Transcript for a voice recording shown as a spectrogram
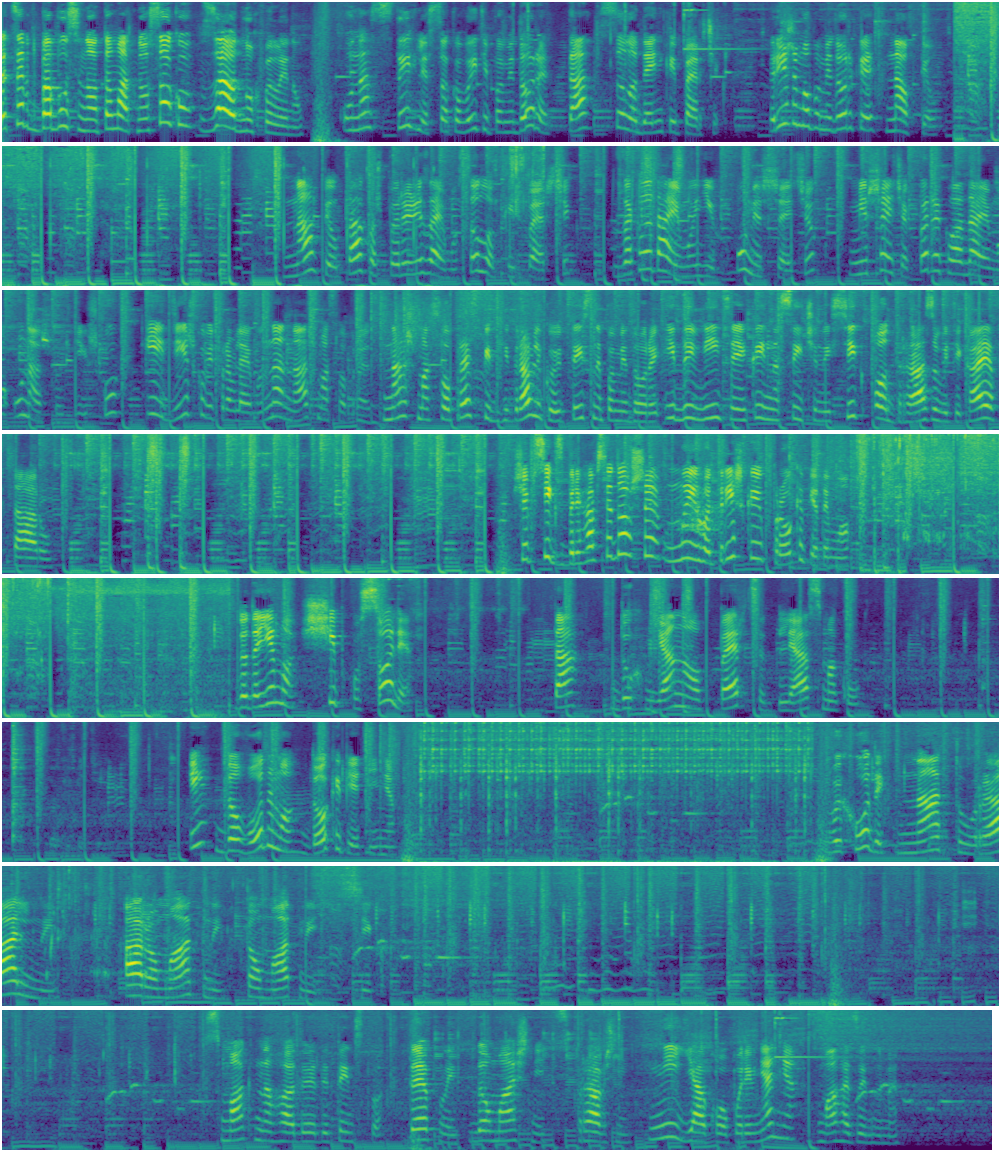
Рецепт бабусиного томатного соку за одну хвилину. У нас стиглі соковиті помідори та солоденький перчик. Ріжемо помідорки навпіл. Навпіл також перерізаємо солодкий перчик, закладаємо їх у мішечок. Мішечок перекладаємо у нашу діжку і діжку відправляємо на наш маслопрес. Наш маслопрес під гідравлікою тисне помідори. І дивіться, який насичений сік одразу витікає в тару. Щоб сік зберігався довше, ми його трішки прокип'ятимо. Додаємо щіпку солі та духм'яного перцю для смаку. І доводимо до кип'ятіння. Виходить натуральний ароматний томатний сік. Смак нагадує дитинство. Теплий, домашній, справжній. Ніякого порівняння з магазинними.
